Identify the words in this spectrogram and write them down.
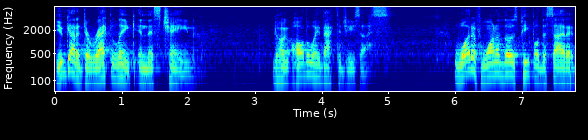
You've got a direct link in this chain going all the way back to Jesus. What if one of those people decided,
